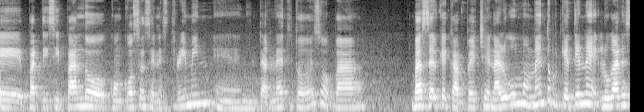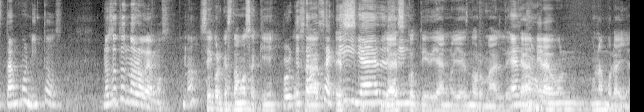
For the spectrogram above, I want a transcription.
eh, participando con cosas en streaming, en internet y todo eso, va, va a hacer que Campeche en algún momento, porque tiene lugares tan bonitos, nosotros no lo vemos, ¿no? Sí, porque estamos aquí. Porque estamos aquí, es, ya, es, ya es cotidiano, ya es normal. De ah, mira, un, una muralla.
